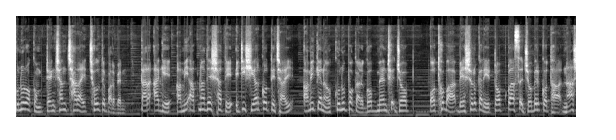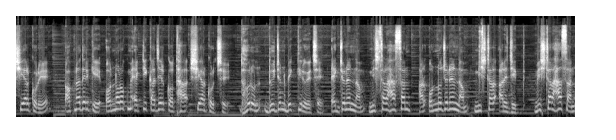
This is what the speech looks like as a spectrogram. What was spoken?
কোনো রকম টেনশন ছাড়াই চলতে পারবেন। তার আগে আমি আপনাদের সাথে এটি শেয়ার করতে চাই, আমি কেন কোনো প্রকার গভর্নমেন্ট জব অথবা বেসরকারি টপ ক্লাস জবের কথা না শেয়ার করে আপনাদেরকে অন্যরকম একটি কাজের কথা শেয়ার করছে। ধরুন, দুইজন ব্যক্তি রয়েছে। একজনের নাম মিস্টার হাসান আর অন্যজনের নাম মিস্টার আরিজিৎ। মিস্টার হাসান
